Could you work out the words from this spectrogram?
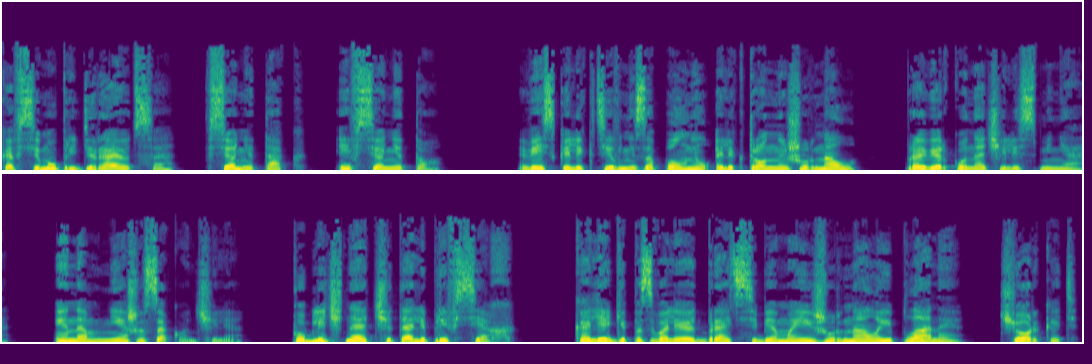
ко всему придираются, все не так и все не то. Весь коллектив не заполнил электронный журнал, проверку начали с меня. И на мне же закончили. Публично отчитали при всех. Коллеги позволяют брать себе мои журналы и планы, чёркать,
